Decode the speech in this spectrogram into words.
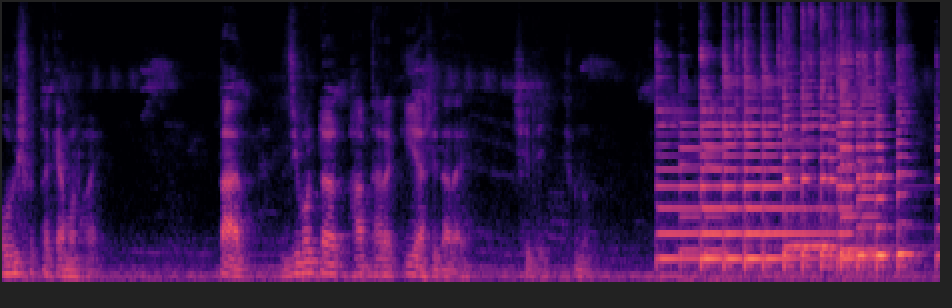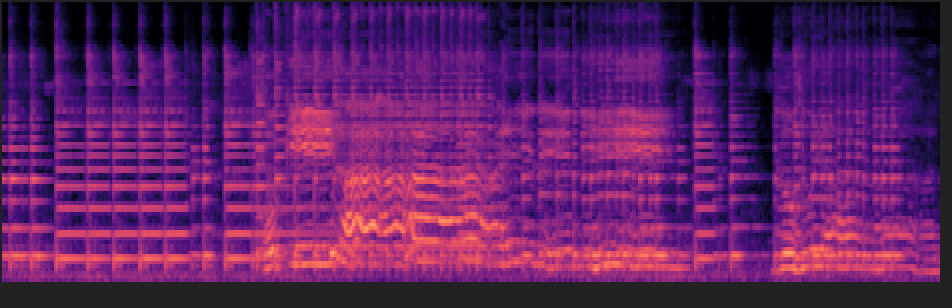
ভবিষ্যৎটা কেমন হয়? তার জীবনটার ভাবধারা কি আসে দাঁড়ায়, সেটাই শুনুন। ও দোয়ার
